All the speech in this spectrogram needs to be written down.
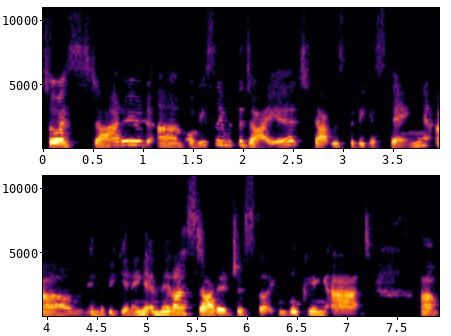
So I started um, obviously with the diet. That was the biggest thing um, in the beginning, and then I started just like looking at. Um,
